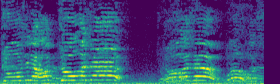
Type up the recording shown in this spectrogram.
ਜੋਸ਼ ਲਿਆਓ ਜੋਸ਼। ਜੋਸ਼। ਜੋਸ਼।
